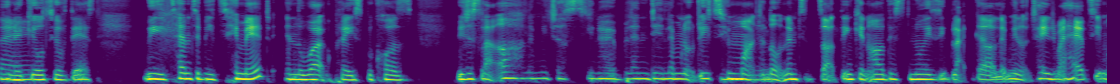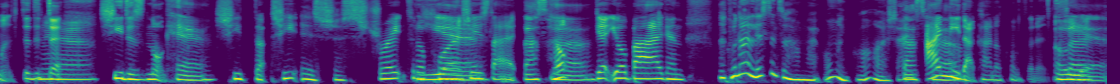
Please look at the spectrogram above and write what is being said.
you know guilty of this. We tend to be timid in the Mhm. workplace because. We're just like, oh, let me just, you know, blend in. Let me not do too much. I Mhm. don't want them to start thinking, oh, this noisy black girl. Let me not change my hair too much. Da, da, da. yeah. She does not care. She do- she is just straight to the Yeah. point. She's like, That's nope, her. get your bag. And like when I listen to her, I'm like, oh my gosh, I, That's I her. need that kind of confidence. Oh so yeah.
